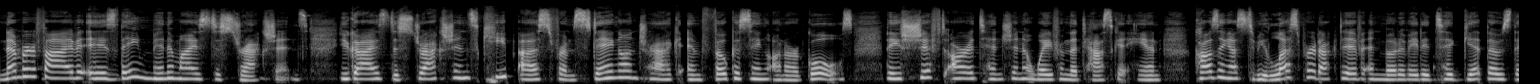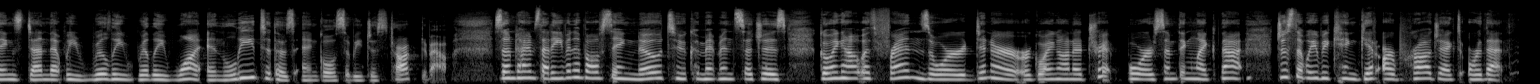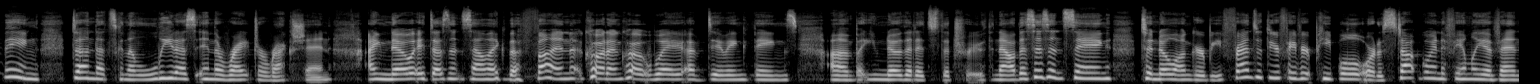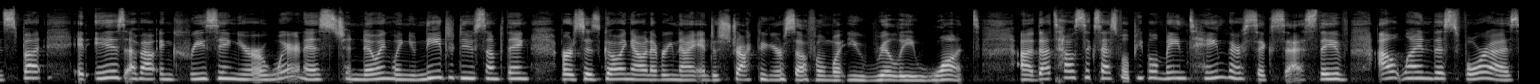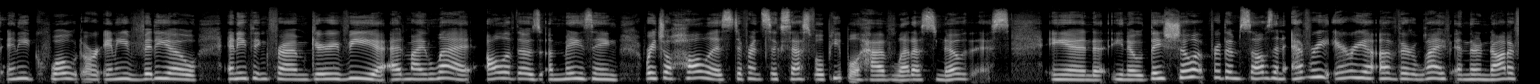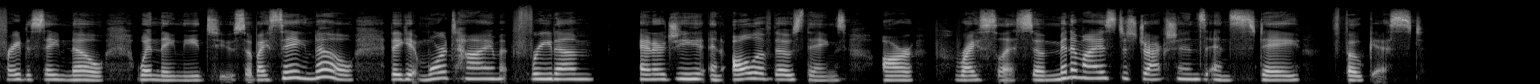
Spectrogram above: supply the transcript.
Number five is they minimize distractions. You guys, distractions keep us from staying on track and focusing on our goals. They shift our attention away from the task at hand, causing us to be less productive and motivated to get those things done that we really, really want and lead to those end goals that we just talked about. Sometimes that even involves saying no to commitments such as going out with friends or dinner or going on a trip or something like that, just that way we can get our project or that thing done that's going to lead us in the right direction. I know it doesn't sound like the fun, quote unquote, way of doing things, um, but you know that it's the truth. Now, this isn't saying to no longer be friends with your favorite people or to stop going to family events, but it is about increasing your awareness to knowing when you need to do something versus going out every night and distracting yourself on what you really want. Uh, that's how successful people maintain their success. They've outlined this for us. Any quote or any video, anything from Gary Vee, Ed Mylett, all of those amazing Rachel Hollis, different successful people have let us know this. And, you know, they show up for themselves in every area of their life and they're not afraid to say no when they need to. So by saying no, they get more time, freedom, energy, and all of those things are priceless. So minimize distractions and stay focused.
